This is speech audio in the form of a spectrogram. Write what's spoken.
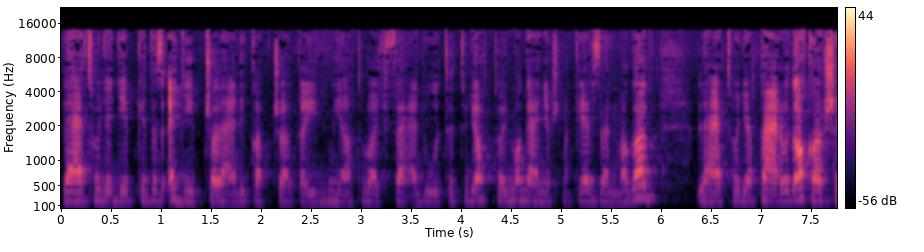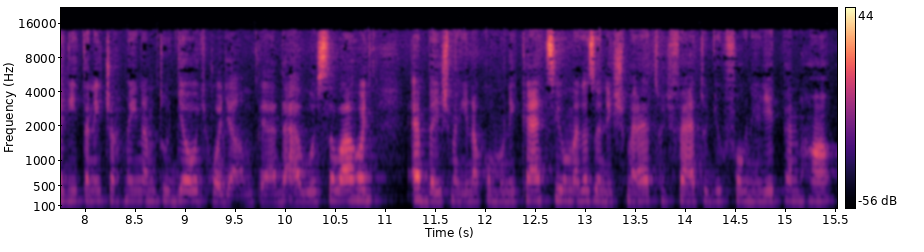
lehet, hogy egyébként az egyéb családi kapcsolataid miatt vagy feldúlt. Tehát, hogy attól, hogy magányosnak érzed magad, lehet, hogy a párod akar segíteni, csak még nem tudja, hogy hogyan például. Szóval, hogy ebbe is megint a kommunikáció, meg az önismeret, hogy fel tudjuk fogni, hogy éppen ha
